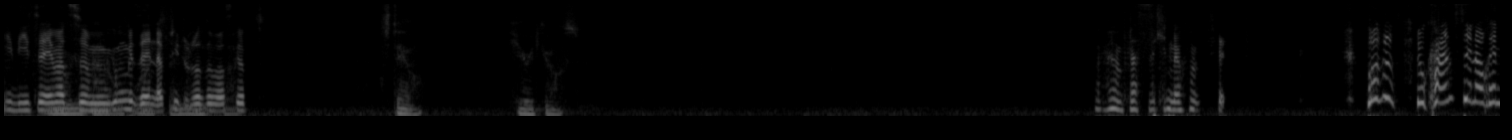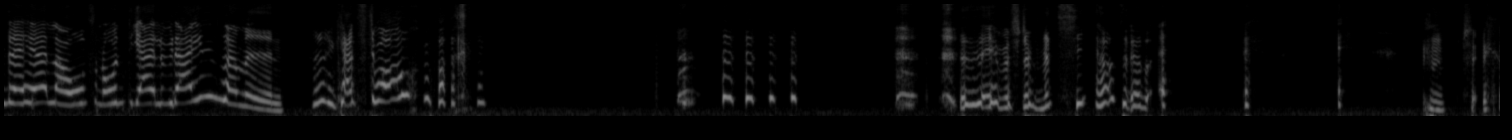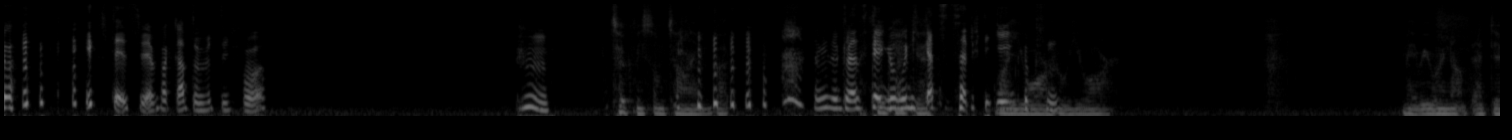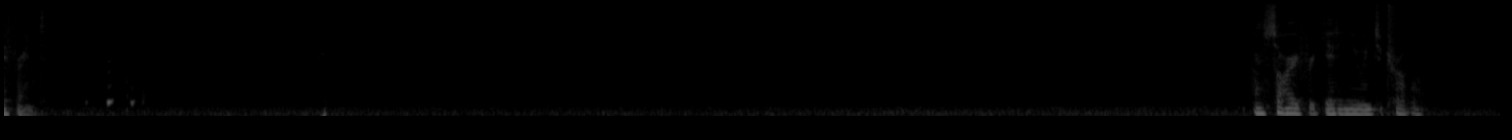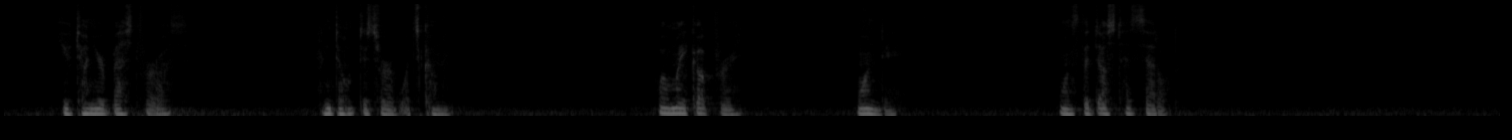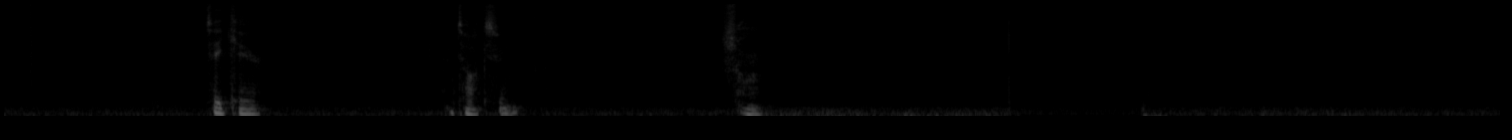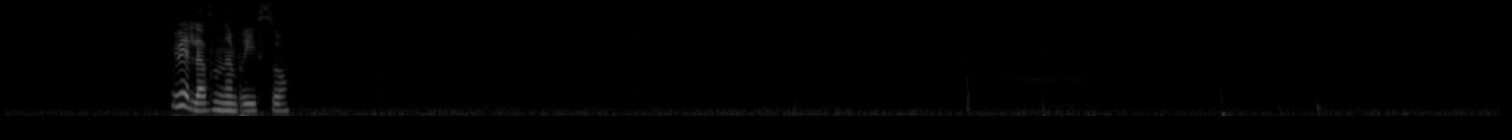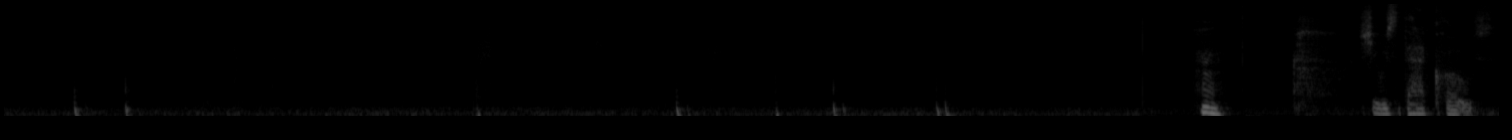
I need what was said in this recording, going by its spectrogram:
Die, die es ja immer zum Junggesellenabschied oder sowas gibt. Still, here it goes. Du kannst den auch hinterherlaufen und die alle wieder einsammeln. Kannst du auch machen. Das ist eh bestimmt witzig aus. Oder so. Entschuldigung. Ich stelle es mir einfach gerade so witzig vor. It took me some time, but Wie so ein kleines Känguru die ganze Zeit durch die why Gegend you are hüpfen. who you are. Maybe we're not that different. I'm sorry for getting you into trouble. You've done your best for us and don't deserve what's coming. We'll make up for it one day once the dust has settled. Take care and talk soon. Sean. Wir lassen den Brief so. Huh. Hmm. She was that close.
